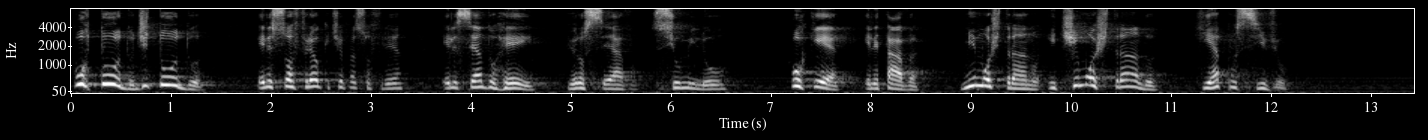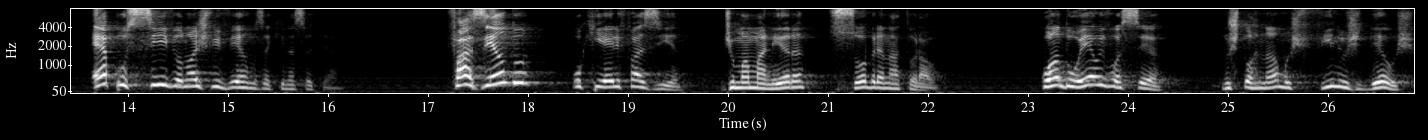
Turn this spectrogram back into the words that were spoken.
Por tudo, de tudo. Ele sofreu o que tinha para sofrer. Ele sendo rei, virou servo, se humilhou. Por quê? Ele estava me mostrando e te mostrando que é possível. É possível nós vivermos aqui nessa terra. Fazendo o que ele fazia, de uma maneira sobrenatural. Quando eu e você nos tornamos filhos de Deus,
